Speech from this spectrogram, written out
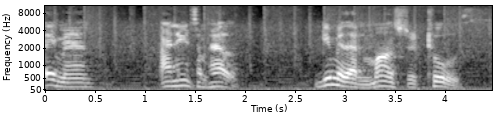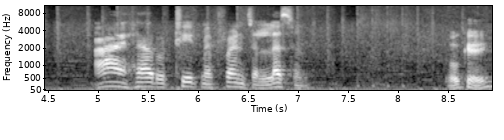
Hey man, I need some help. Give me that monster tooth. I have to teach my friends a lesson. Okay.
